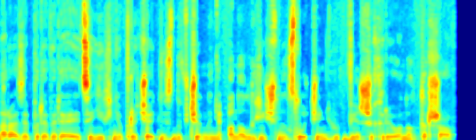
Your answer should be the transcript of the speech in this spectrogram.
Наразі перевіряється їхня причетність до вчинення аналогічних злочинів в інших регіонах держави.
